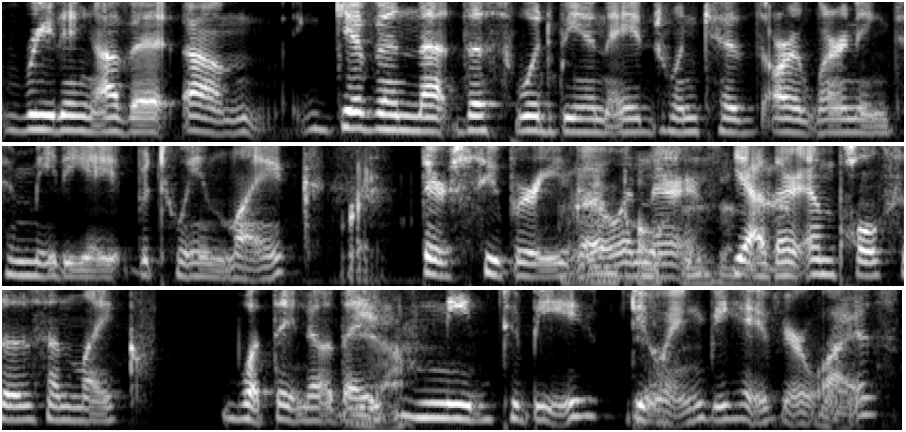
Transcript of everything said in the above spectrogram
reading of it, um, given that this would be an age when kids are learning to mediate between like right. their super ego and their and yeah their- their impulses and like what they know they Yeah. need to be doing behavior wise.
